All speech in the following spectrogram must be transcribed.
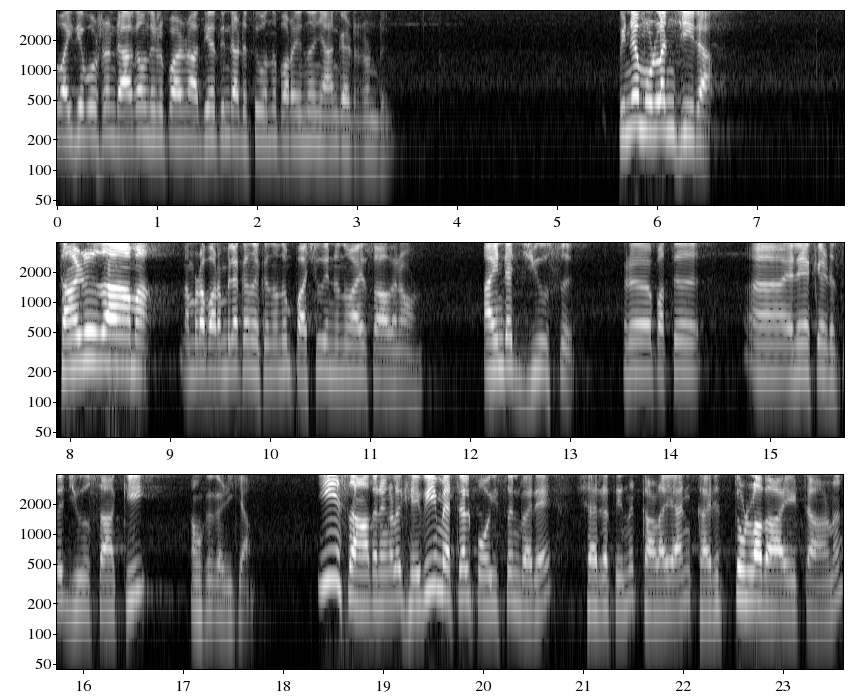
വൈദ്യഭൂഷൺ രാഘവ നിൽപ്പാടൻ അദ്ദേഹത്തിന്റെ അടുത്ത് വന്ന് പറയുന്നത് ഞാൻ കേട്ടിട്ടുണ്ട്. പിന്നെ മുള്ളഞ്ചീര തഴുതാമ നമ്മുടെ പറമ്പിലൊക്കെ നിൽക്കുന്നതും പശു തിന്നുന്നതുമായ സാധനമാണ്. അതിന്റെ ജ്യൂസ് ഒരു പത്ത് ഇലയൊക്കെ എടുത്ത് ജ്യൂസാക്കി നമുക്ക് കഴിക്കാം. ഈ സാധനങ്ങൾ ഹെവി മെറ്റൽ പോയിസൺ വരെ ശരീരത്തിൽ നിന്ന് കളയാൻ കരുത്തുള്ളതായിട്ടാണ്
